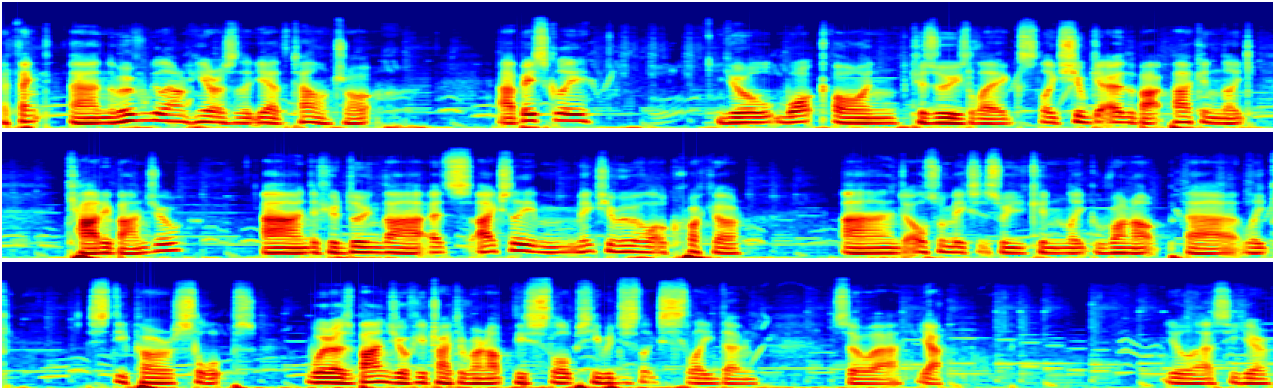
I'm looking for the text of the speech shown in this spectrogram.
I think, and the move we learn here is that, yeah, the talon trot. Uh, basically, you'll walk on Kazooie's legs. Like, she'll get out of the backpack and, like, carry Banjo. And if you're doing that, it's actually makes you move a little quicker. And also makes it so you can, like, run up, uh, like, steeper slopes. Whereas Banjo, if you try to run up these slopes, he would just, like, slide down. So, uh, yeah. You'll uh, see here,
